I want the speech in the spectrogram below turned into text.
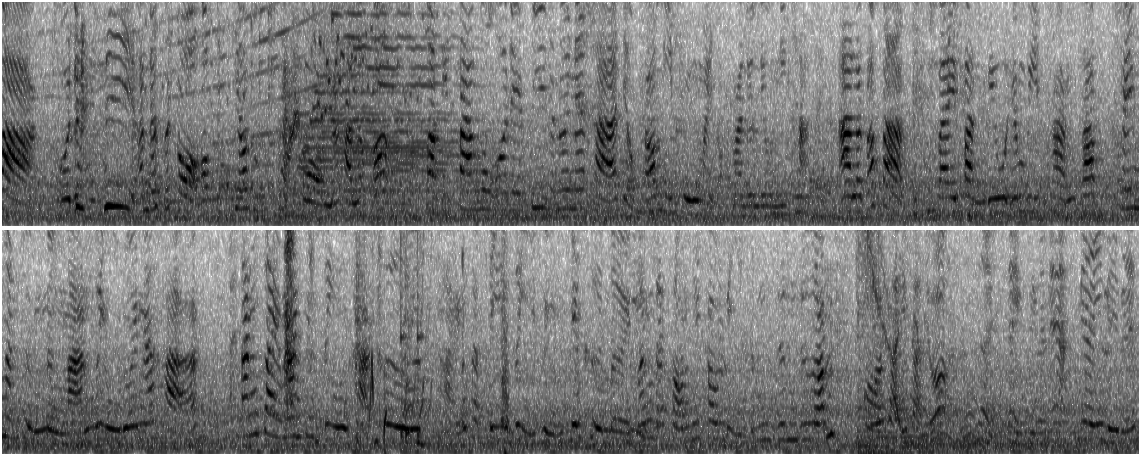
ฝาก o d e s y underscore official ทุกแพลตฟอร์มนะคะ แล้วก็ฝากติดตามวง o d e s y กันด้วยนะคะ เดี๋ยวก็มีเพลงใหม่ออกมาเร็วๆนี้ค่ะ อะแล้วก็ฝากไปปั่นวิว MV ทามซับให้มันถึง 1 ล้านวิวด้วยนะคะ ตั้งใจมากจริง ๆ ค่ะ คือถ่ายตั้งแต่ตีสี่ถึงเที่ยงคืนเลย ตั้งแต่ซ้อมที่เกาหลีเป็นเดือนๆขอภาษาอีสานดีว่าเหนื่อยเหนื่อยจริงนะเนี่ยเนี่ยอีหลีเดน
